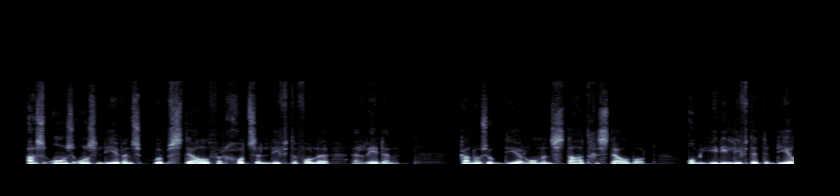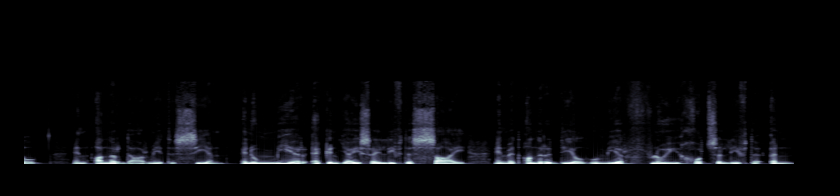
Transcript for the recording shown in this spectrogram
As ons ons lewens oopstel vir God se liefdevolle redding, kan ons ook deur hom in staat gestel word om hierdie liefde te deel en ander daarmee te seën. En hoe meer ek en jy sy liefde saai en met ander deel, hoe meer vloei God se liefde in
